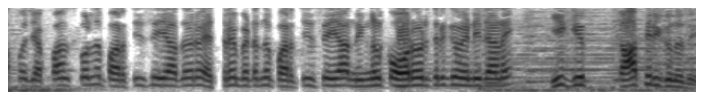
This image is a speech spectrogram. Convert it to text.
അപ്പോൾ ജപ്പാൻ സ്കൂളിൽ നിന്ന് പർച്ചേസ് ചെയ്യാത്തവരോ എത്രയും പെട്ടെന്ന് പർച്ചേസ് ചെയ്യുക നിങ്ങൾക്ക് ഓരോരുത്തർക്ക് വേണ്ടിയിട്ടാണ് ഈ ഗിഫ്റ്റ് കാത്തിരിക്കുന്നത്.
